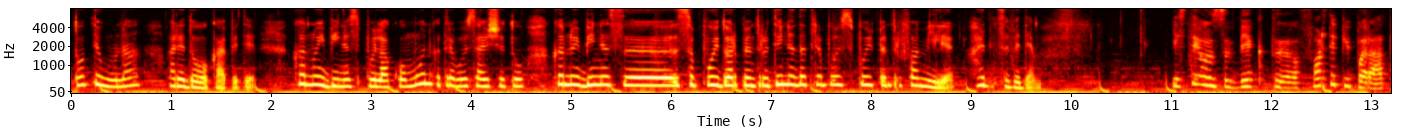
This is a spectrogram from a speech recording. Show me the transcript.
totdeauna are două capete. Că nu-i bine să pui la comun, că trebuie să ai și tu, că nu-i bine să, să pui doar pentru tine, dar trebuie să pui pentru familie. Haideți să vedem. Este un subiect uh, foarte pipărat.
